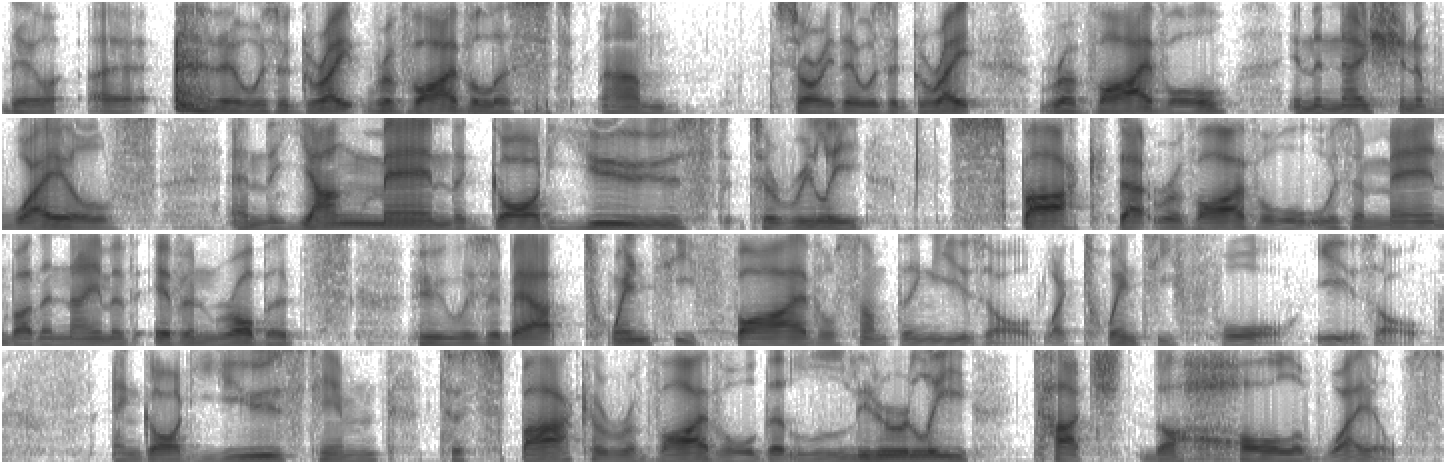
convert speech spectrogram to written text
There, uh, there was a great revivalist, um, sorry, there was a great revival in the nation of Wales and the young man that God used to really spark that revival was a man by the name of Evan Roberts, who was about 25 or something years old, like 24 years old. And God used him to spark a revival that literally touched the whole of Wales.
